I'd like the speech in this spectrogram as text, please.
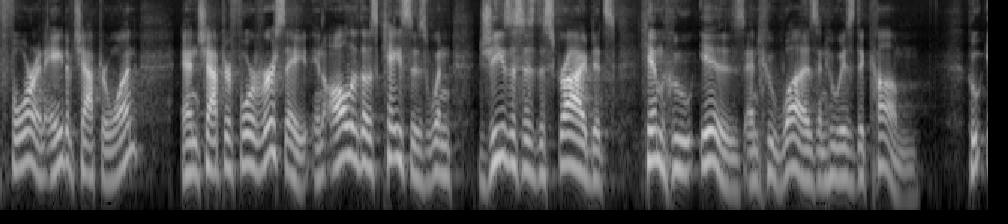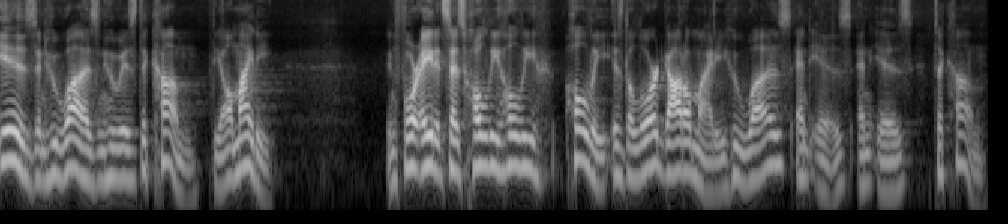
4 and 8 of chapter 1 and chapter 4, verse 8. In all of those cases, when Jesus is described, it's him who is and who was and who is to come, who is and who was and who is to come, the Almighty. In 4 8, it says, Holy, holy, holy is the Lord God Almighty, who was and is and is to come.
